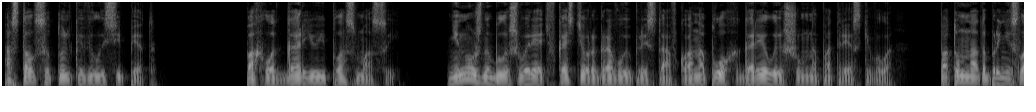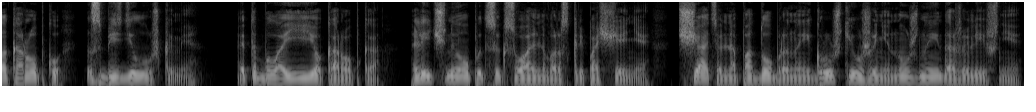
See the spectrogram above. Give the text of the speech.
остался только велосипед. Пахло гарью и пластмассой. Не нужно было швырять в костер игровую приставку, она плохо горела и шумно потрескивала. Потом Ната принесла коробку с безделушками. Это была ее коробка. Личный опыт сексуального раскрепощения. Тщательно подобранные игрушки, уже ненужные и даже лишние.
